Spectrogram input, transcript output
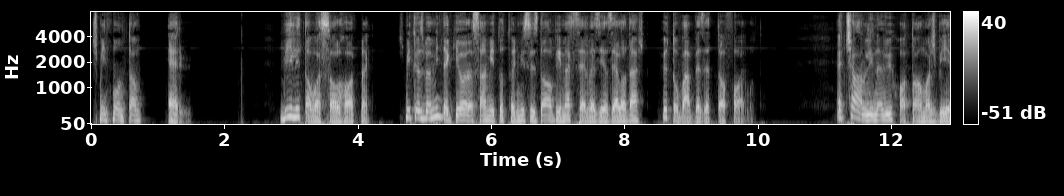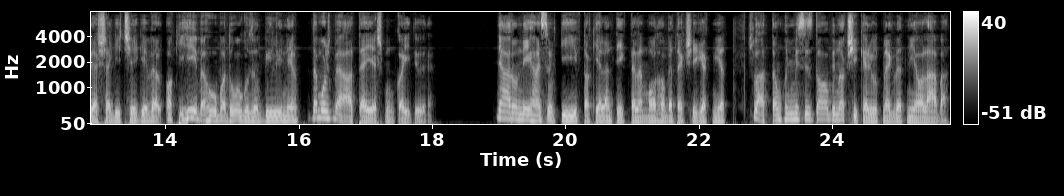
És mint mondtam, erő. Billy tavasszal halt meg, és miközben mindenki arra számított, hogy Mrs. Dalby megszervezi az eladást, ő tovább vezette a farmot. Egy Charlie nevű hatalmas béres segítségével, aki hébe-hóba dolgozott Billynél, de most beállt teljes munkaidőre. Nyáron néhányszor kihívtak jelentéktelen marhabetegségek miatt, és láttam, hogy Mrs. Dalbynak sikerült megvetnie a lábát.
